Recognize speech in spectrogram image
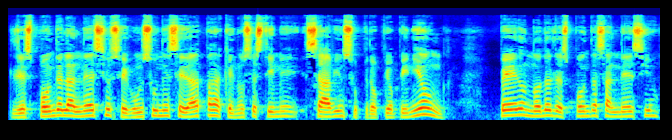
Respóndele al necio según su necedad para que no se estime sabio en su propia opinión, pero no le respondas al necio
